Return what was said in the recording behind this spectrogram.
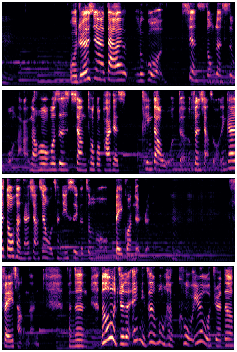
嗯，我觉得现在大家如果现实中认识我啦，然后或是像透过 podcast。听到我的分享什么，应该都很难想象我曾经是一个这么悲观的人，嗯嗯嗯，非常难。反正，然后我觉得，哎、欸，你这个梦很酷，因为我觉得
